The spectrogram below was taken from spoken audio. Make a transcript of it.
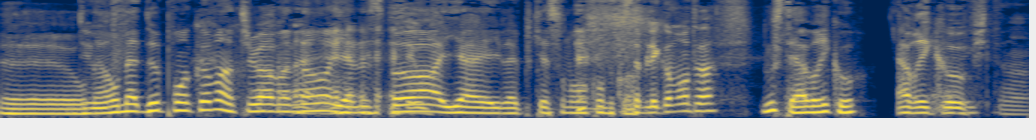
euh, on a on a deux points communs tu vois maintenant il y a le sport il y a l'application de rencontre Ça quoi. s'appelait comment toi? Nous c'était Abricot. Abricot. Ah oui. putain.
